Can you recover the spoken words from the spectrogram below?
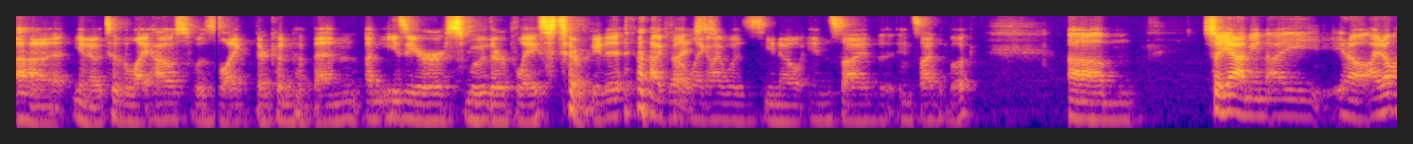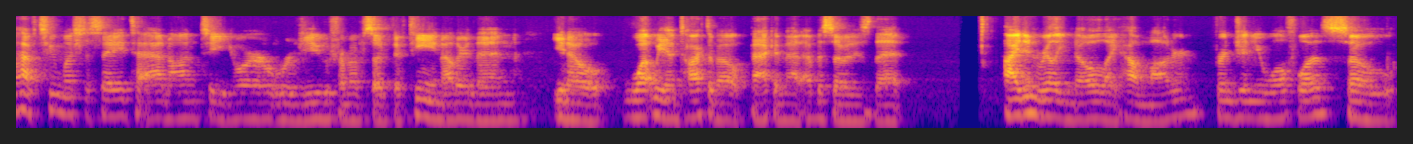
uh, you know, to the lighthouse was like there couldn't have been an easier, smoother place to read it. I felt like I was, you know, inside the inside the book. Um, so yeah, I mean, I you know I don't have too much to say to add on to your review from episode 15, other than you know what we had talked about back in that episode is that I didn't really know like how modern Virginia Woolf was. So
